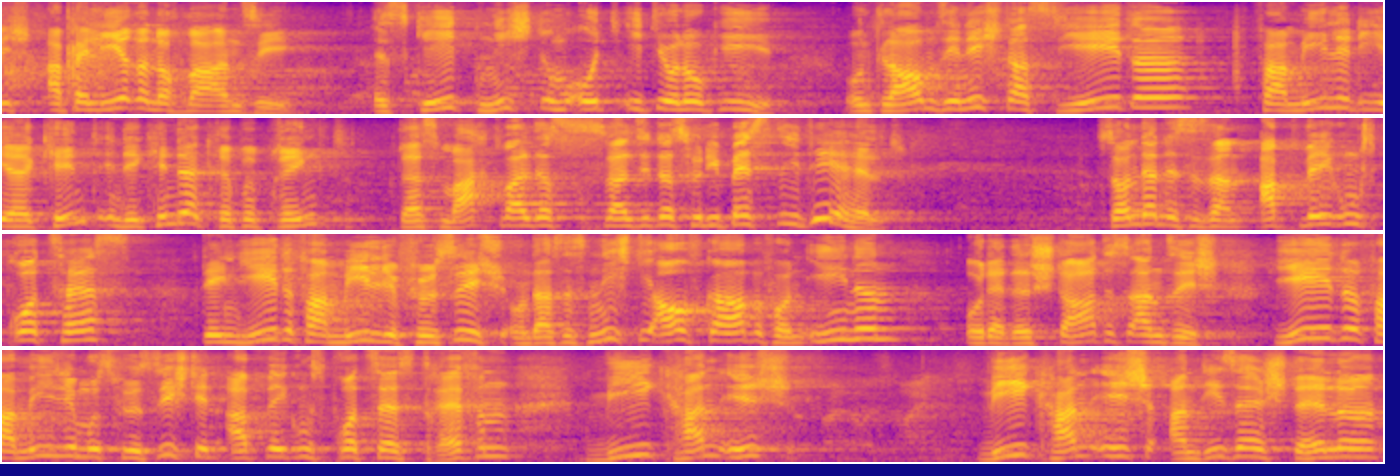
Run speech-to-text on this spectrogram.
Ich appelliere noch einmal an Sie. Es geht nicht um Ideologie. Und glauben Sie nicht, dass jede Familie, die ihr Kind in die Kinderkrippe bringt, das macht, weil, sie das für die beste Idee hält, sondern es ist ein Abwägungsprozess, den jede Familie für sich, und das ist nicht die Aufgabe von Ihnen oder des Staates an sich, jede Familie muss für sich den Abwägungsprozess treffen, wie kann ich, wie kann ich an dieser Stelle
